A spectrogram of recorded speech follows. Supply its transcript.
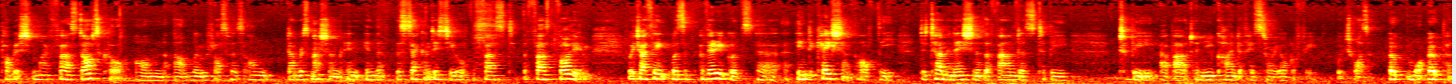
published my first article on um, women philosophers on Damaris Masham in, in the, the second issue of the first, the first volume, which I think was a, a very good uh, indication of the determination of the founders to be, to be about a new kind of historiography, which was op more open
